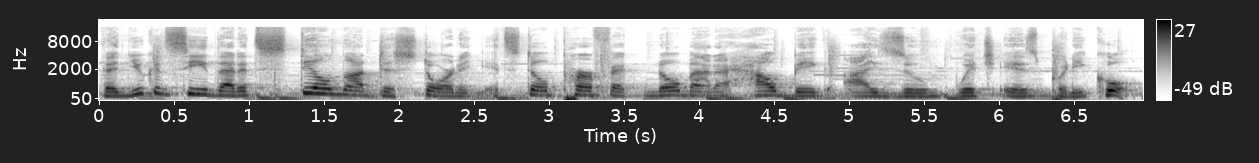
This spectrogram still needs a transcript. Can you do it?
then you can see that it's still not distorting. It's still perfect no matter how big I zoom, which is pretty cool.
